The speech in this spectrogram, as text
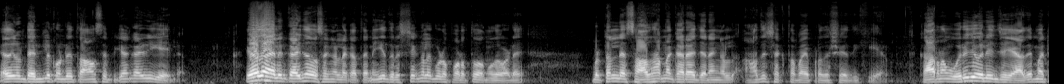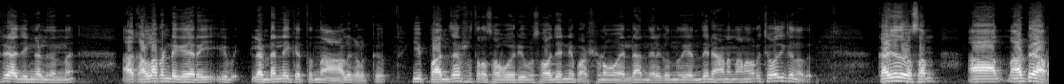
ഏതെങ്കിലും ടെന്റിൽ കൊണ്ടുപോയി താമസിപ്പിക്കാൻ കഴിയുകയില്ല. ഏതായാലും കഴിഞ്ഞ ദിവസങ്ങളിലൊക്കെ തന്നെ ഈ ദൃശ്യങ്ങളും കൂടെ പുറത്തു വന്നതോടെ ബ്രിട്ടനിലെ സാധാരണക്കാരായ ജനങ്ങൾ അതിശക്തമായി പ്രതിഷേധിക്കുകയാണ്. കാരണം ഒരു ജോലിയും ചെയ്യാതെ മറ്റു രാജ്യങ്ങളിൽ നിന്ന് കള്ളവണ്ടി കയറി ലണ്ടനിലേക്ക് എത്തുന്ന ആളുകൾക്ക് ഈ പഞ്ചനക്ഷത്ര സൗകര്യവും സൗജന്യ ഭക്ഷണവും എല്ലാം നൽകുന്നത് എന്തിനാണെന്നാണ് അവർ ചോദിക്കുന്നത്. കഴിഞ്ഞ ദിവസം നാട്ടുകാർ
